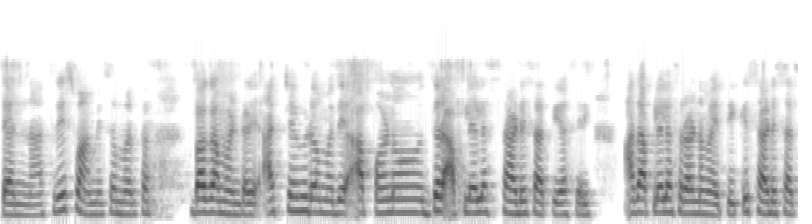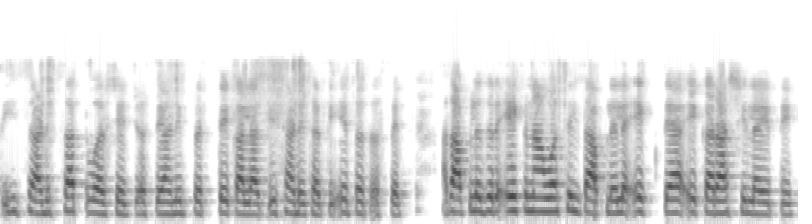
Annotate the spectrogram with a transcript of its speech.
त्यांना श्री स्वामी समर्थ. बघा मंडळी आजच्या व्हिडिओमध्ये आपण जर आपल्याला साडेसाती असेल आता आपल्याला सर्वांना माहिती आहे की साडेसाती ही साडेसात वर्षाची असते आणि प्रत्येकाला ती साडेसाती येतच असते. आता आपलं जर एक नाव असेल तर आपल्याला एक त्या एका राशीला येते.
